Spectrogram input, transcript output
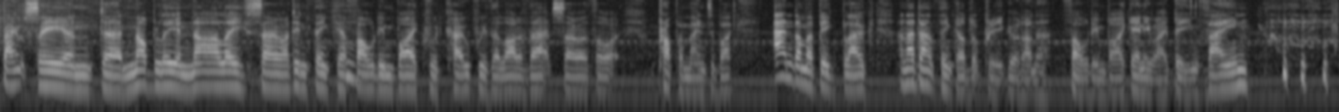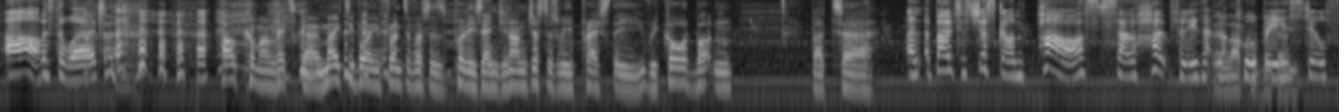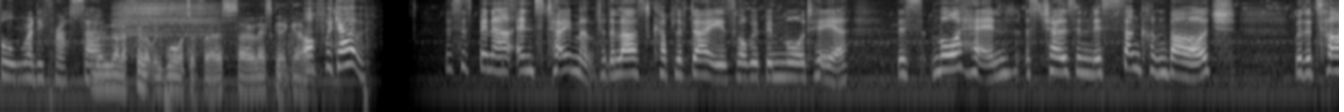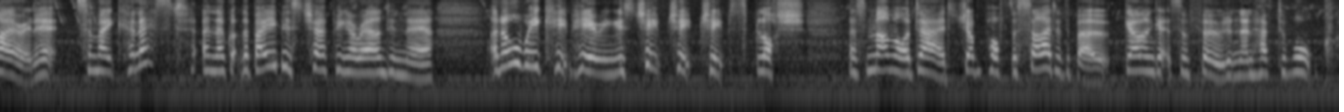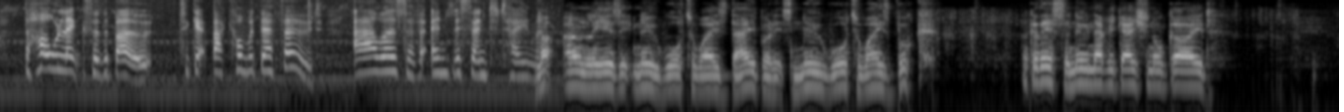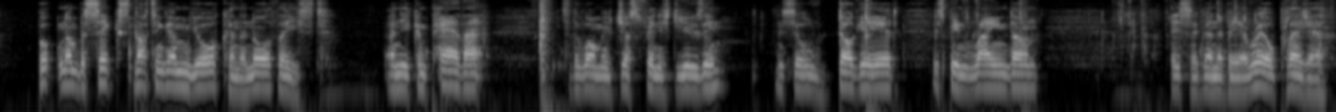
bouncy and uh, knobbly and gnarly, so I didn't think a folding bike would cope with a lot of that, so I thought proper mountain bike. And I'm a big bloke, and I don't think I'd look pretty good on a folding bike anyway, being vain. Ah, was the word. Oh, come on, let's go. Matey boy in front of us has put his engine on just as we press the record button, but uh, a, a boat has just gone past, so hopefully that lock, lock will will be be still full, ready for us. So we've got to fill it with water first, so let's get going. off we go. This has been our entertainment for the last couple of days while we've been moored here. This moorhen has chosen this sunken barge with a tyre in it to make a nest, and they've got the babies chirping around in there. And all we keep hearing is cheep, cheep, cheep, splosh as mum or dad jump off the side of the boat, go and get some food, and then have to walk the whole length of the boat to get back on with their food. hours of endless entertainment. Not only is it New Waterways Day, but it's New Waterways book. Look at this, a new navigational guide. Book number six, Nottingham, York and the North East. And you compare that to the one we've just finished using. It's all dog-eared, it's been rained on. It's going to be a real pleasure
